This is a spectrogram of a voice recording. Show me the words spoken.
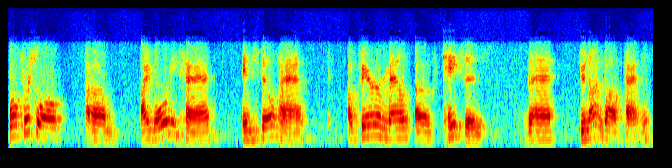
Well, first of all, um, I've always had and still have a fair amount of cases that do not involve patents.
